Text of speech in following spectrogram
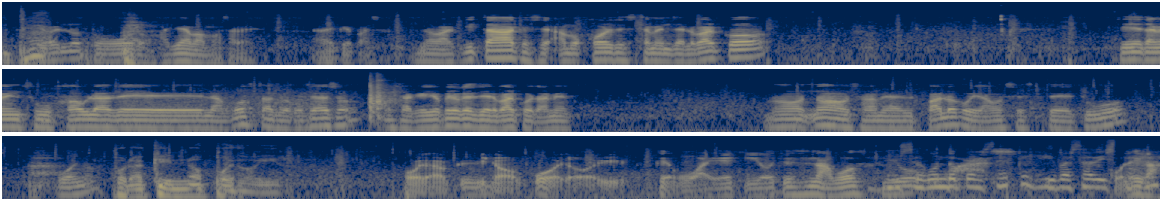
Hay que verlo todo. Allá vamos a ver. A ver qué pasa. Una barquita que a lo mejor es también del barco. Tiene también su jaula de langostas, lo que sea eso. O sea que yo creo que es del barco también. No, no vamos a cambiar el palo porque llevamos este tubo. Bueno. Por aquí no puedo ir. Por aquí no puedo ir. Qué guay, eh, tío. Tienes una voz, tío. Un segundo pensé que ibas a disparar.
